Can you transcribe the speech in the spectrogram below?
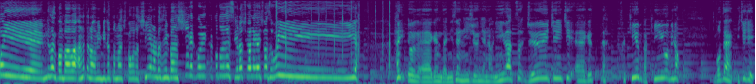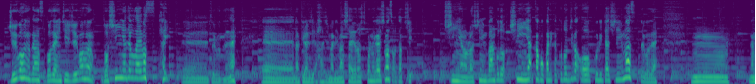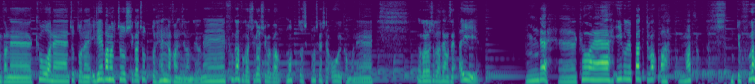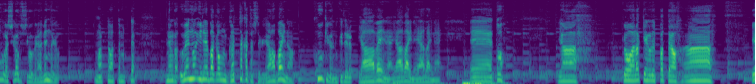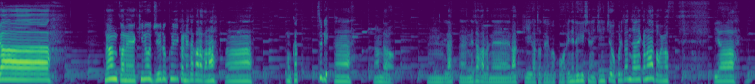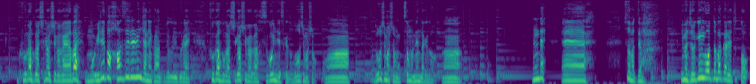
ほい皆さんこんばんは。あなたのお耳の友達こと深夜の路線版、深夜学校ことです。よろしくお願いします。ういーはい。ということで、えー、現在2022年の2月11日、えー、月、金曜日か、金曜日の午前1時15分でございます。午前1時15分、ど深夜でございます。はい。えー、ということでね、えー、ラキラジ始まりました。よろしくお願いします。私、深夜の羅針盤こと、深夜過去仮過去どっちがお送りいたします。ということで、うーん、なんかね、今日はね、ちょっとね、入れ歯の調子がちょっと変な感じなんだよね。ふがふがシュガシュガがもっと、もしかしたら多いかもね。ご了承くださいませ。はい。んで、えー、今日はね、いいこといっぱいあってば、あ、待って、ふがふがシュガシュガがやべえんだけど。待って待って待って。なんか上の入れ歯がもうガッチャガチャしてる。やばいな。空気が抜けてる。やばいね、やばいね、やばいね。えーと、いやー、今日はラッキーなこといっぱいあったよ。あー、いやー、なんかね、昨日16時間寝たからかな。あー、もうがっつり、うん、なんだろう。うん、ラ寝たからね、ラッキー型というか、こう、エネルギッシュな一日を送れたんじゃないかなと思います。いやー、ふがふがシュガシュガがやばい。もう入れ歯外れるんじゃねえかなっていうぐらい、ふがふがシュガシュガがすごいんですけど、どうしましょう？うん。どうしましょう？もうクソもねえんだけど。うん。んで、えー、ちょっと待ってよ。今、ジョギング終わったばかりで、ちょっと、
